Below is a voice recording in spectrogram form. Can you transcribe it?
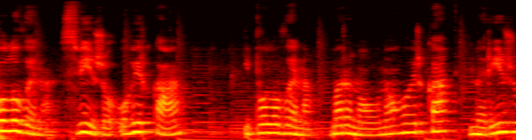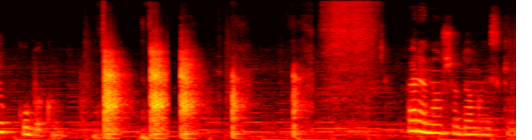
Половина свіжого огірка і половина маринованого огірка наріжу кубиком. Переношу до миски.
